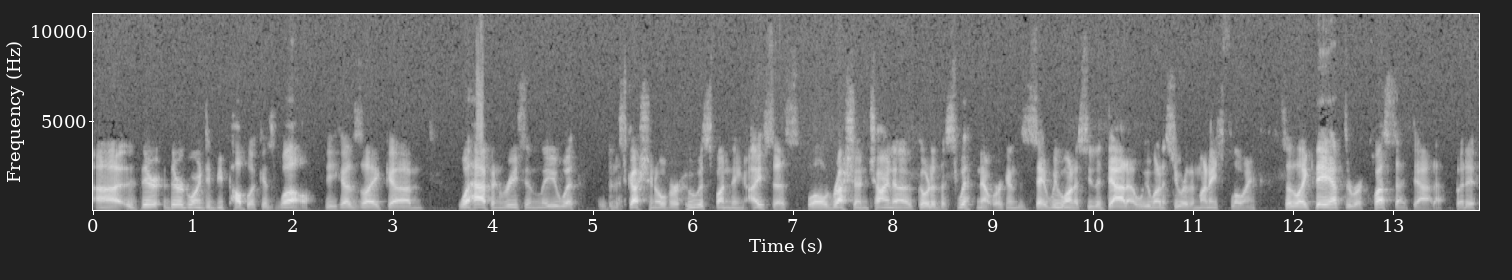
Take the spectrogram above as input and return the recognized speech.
uh, they're they're going to be public as well because like. Um, what happened recently with the discussion over who was funding ISIS. Well, Russia and China go to the SWIFT network and say, we want to see the data. We want to see where the money's flowing. So, like, they have to request that data. But if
